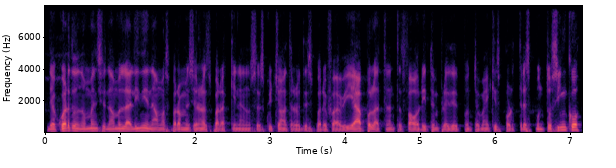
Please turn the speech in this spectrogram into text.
De acuerdo, no mencionamos la línea, nada más para mencionarlos para quienes nos escuchan a través de Spotify y Apple. Atlanta es favorito en Playdead.mx por 3.5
